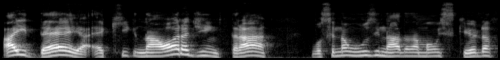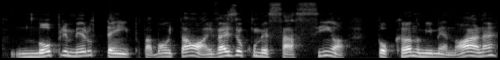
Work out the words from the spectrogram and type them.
A ideia é que na hora de entrar, você não use nada na mão esquerda no primeiro tempo, tá bom? Então, ó, ao invés de eu começar assim, ó, tocando Mi menor, né?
